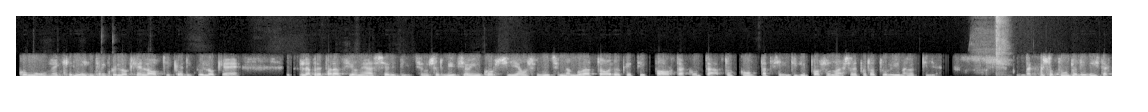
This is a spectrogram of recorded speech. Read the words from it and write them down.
comune che rientra in quello che è l'ottica di quello che è la preparazione al servizio, un servizio in corsia, un servizio in ambulatorio che ti porta a contatto con pazienti che possono essere portatori di malattie. Da questo punto di vista,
